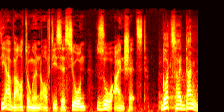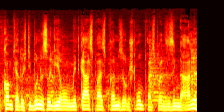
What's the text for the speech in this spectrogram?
die Erwartungen auf die Session so einschätzt. Gott sei Dank kommt ja durch die Bundesregierung mit Gaspreisbremse und Strompreisbremse Signale,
